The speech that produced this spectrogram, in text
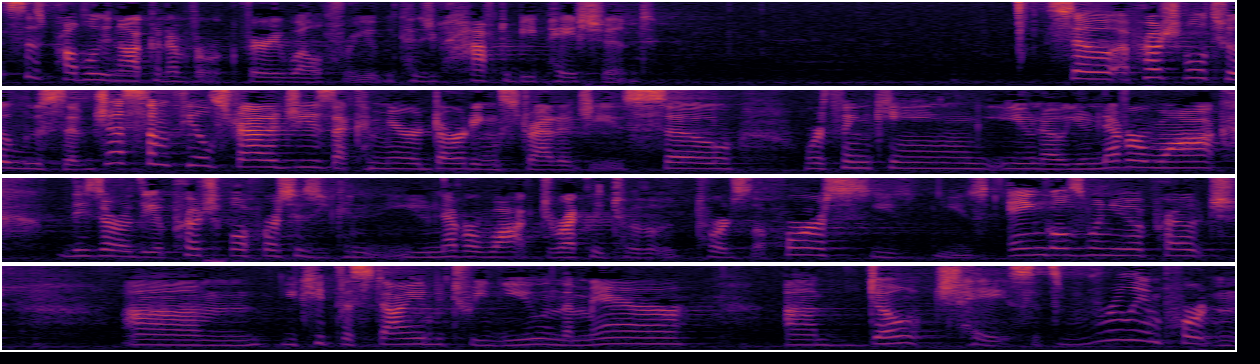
this is probably not going to work very well for you because you have to be patient. So, approachable to elusive, just some field strategies that can mirror darting strategies. So, we're thinking, you know, you never walk. These are the approachable horses. You can you never walk directly to the, towards the horse. You use angles when you approach. Um, you keep the stallion between you and the mare. Um, don't chase. It's really important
